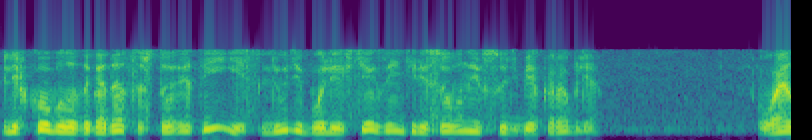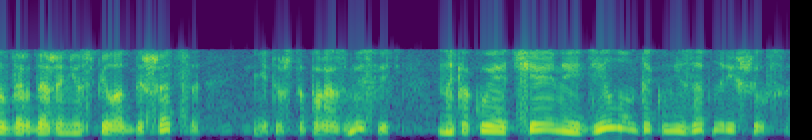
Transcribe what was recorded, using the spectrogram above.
легко было догадаться, что это и есть люди, более всех заинтересованные в судьбе корабля. Уайлдер даже не успел отдышаться, не то что поразмыслить, на какое отчаянное дело он так внезапно решился.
